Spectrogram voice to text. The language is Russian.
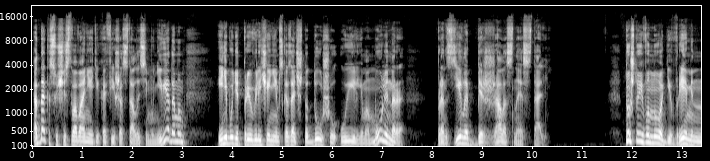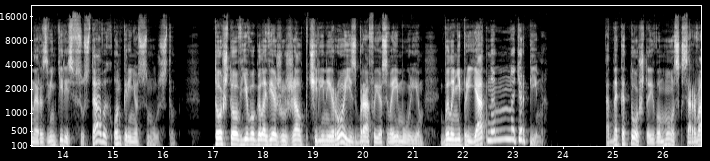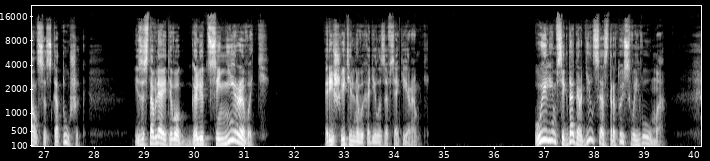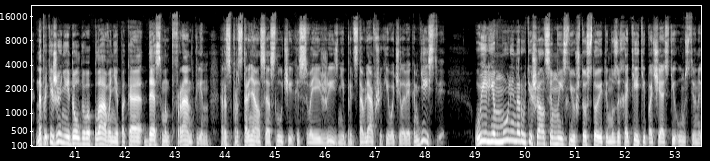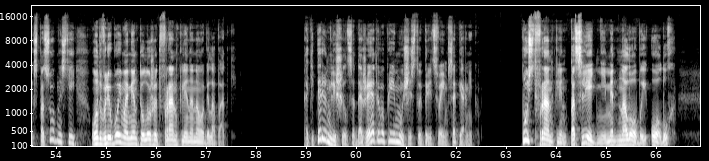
Однако существование этих афиш осталось ему неведомым, и не будет преувеличением сказать, что душу Уильяма Мулинера пронзила безжалостная сталь. То, что его ноги временно развинтились в суставах, он перенес с мужеством. То, что в его голове жужжал пчелиный рой, избрав ее своим ульем, было неприятно, но терпимо. Однако то, что его мозг сорвался с катушек и заставляет его галлюцинировать, решительно выходило за всякие рамки. Уильям всегда гордился остротой своего ума. На протяжении долгого плавания, пока Десмонд Франклин распространялся о случаях из своей жизни, представлявших его человеком действия, Уильям Мулинер утешался мыслью, что стоит ему захотеть и по части умственных способностей, он в любой момент уложит Франклина на обе лопатки. А теперь он лишился даже этого преимущества перед своим соперником. Пусть Франклин последний меднолобый олух,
